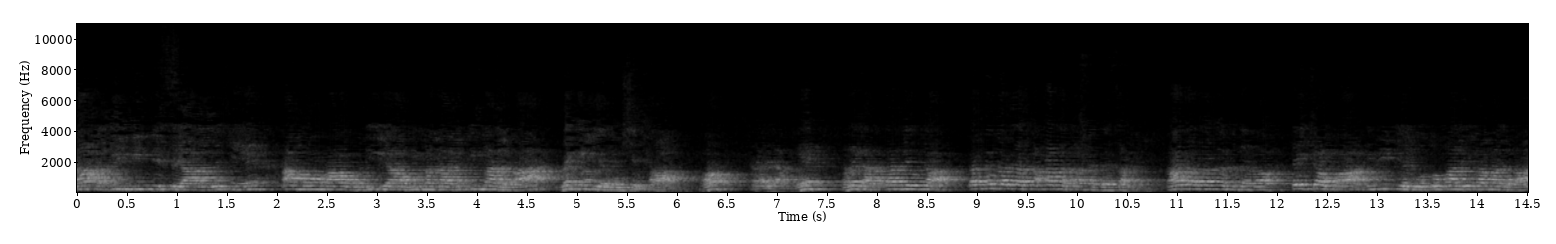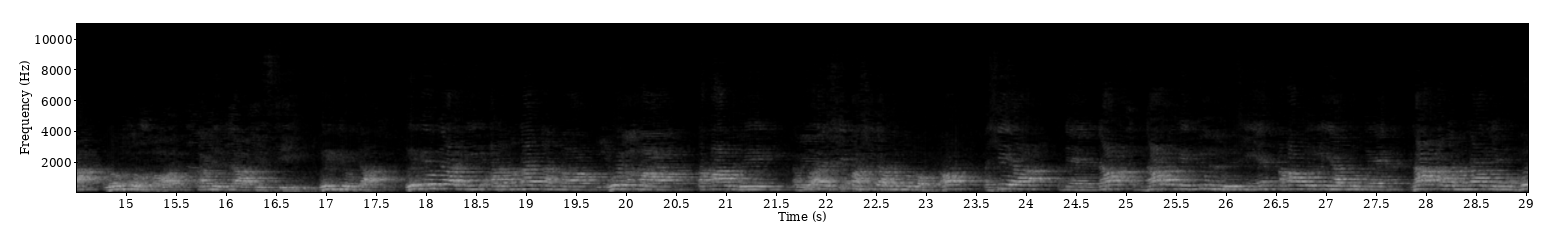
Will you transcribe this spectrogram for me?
နာအတိပိပစ္စယလို့ရှိရင်အမောဟဝရိယဝိမနာတိမရပါမဂ္ဂိတေကိုရှစ်ပါနော်အဲဒါရမယ် ဒါကတန်ပြုတ်ကတန်ပြုတ်ကသဟတတာနဲ့ပဲဆိုင်သာသာသာနဲ့တော့တိတ်ချောက်ပါဒီပိတေကိုသုံးပါးလေးပါးမှတပါလုံးစုံတော့တန်ပြုတ်ကပစ္စည်းဝိပြုတ်ကဝိပြုတ်ကဒီအာရမဏတဏ္ဍဝိခာတဟဝေအခုအရှိမရှိတာပဲလို့တော့နော်အရှိရနဲ့နာနာလေးပြုလို့ရှိရင်တဟဝေရလို့မယ်နာအာရမဏကိုဝိ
